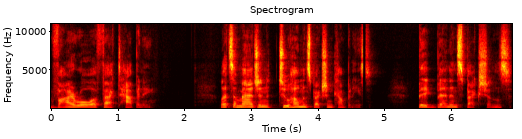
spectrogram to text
viral effect happening. Let's imagine two home inspection companies Big Ben Inspections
